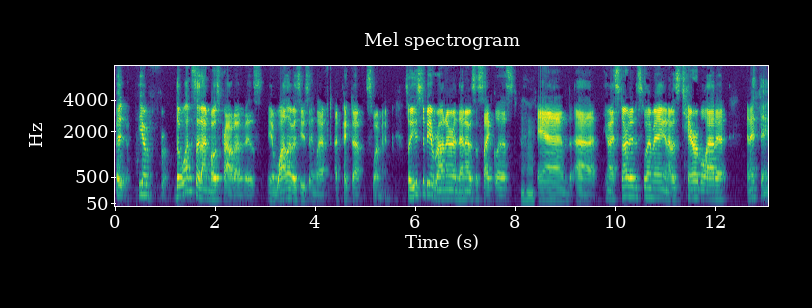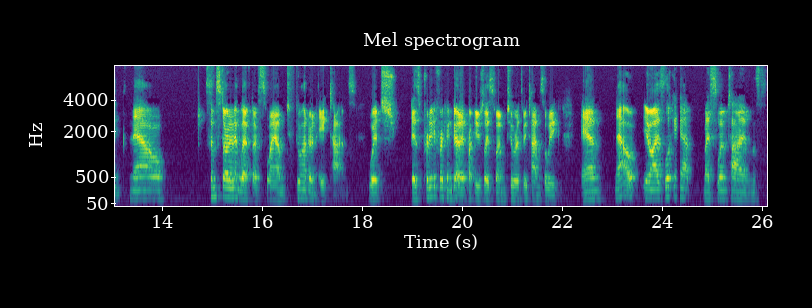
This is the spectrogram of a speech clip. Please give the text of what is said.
But you know, the ones that I'm most proud of is you know while I was using Lift, I picked up swimming. So I used to be a runner, and then I was a cyclist, Mhm. and uh, you know I started swimming, and I was terrible at it. And I think now, since starting Lift, I've swam 208 times, which is pretty freaking good. I usually swim two or three times a week, and now you know I was looking at my swim times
